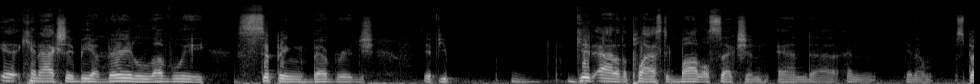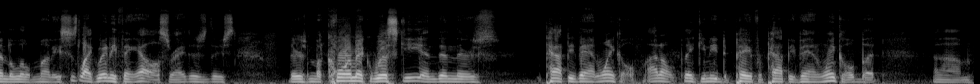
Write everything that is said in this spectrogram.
It can actually be a very lovely sipping beverage if you get out of the plastic bottle section and uh, and you know spend a little money. It's just like anything else, right? There's there's there's McCormick whiskey and then there's Pappy Van Winkle. I don't think you need to pay for Pappy Van Winkle, but um,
